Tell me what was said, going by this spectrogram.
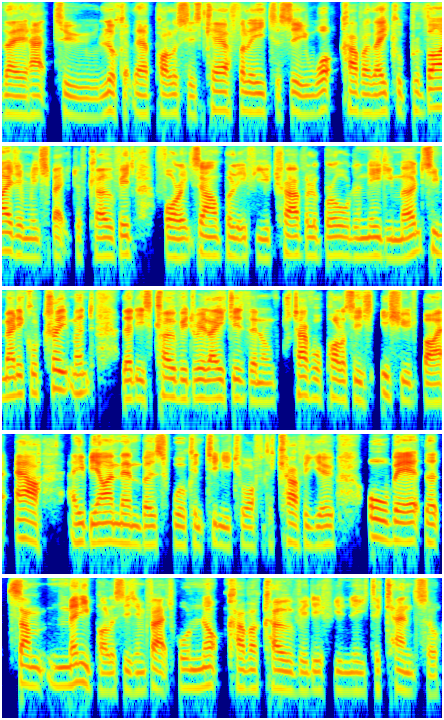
They had to look at their policies carefully to see what cover they could provide in respect of COVID. For example, if you travel abroad and need emergency medical treatment that is COVID COVID related, then on travel policies issued by our ABI members will continue to offer to cover you, albeit that some many policies, in fact, will not cover COVID if you need to cancel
